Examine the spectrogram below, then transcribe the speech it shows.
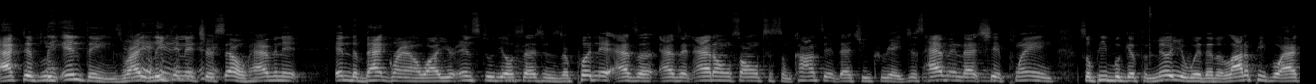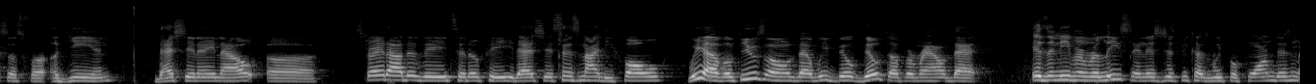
actively in things, right? Leaking it yourself, having it in the background while you're in studio sessions, or putting it as a as an add-on song to some content that you create. Just having that shit playing so people get familiar with it. A lot of people ask us for again, that shit ain't out. Uh, straight out the V to the P. That shit since '94. We have a few songs that we built built up around that isn't even released and it's just because we perform them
